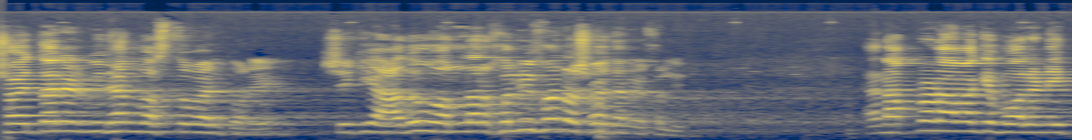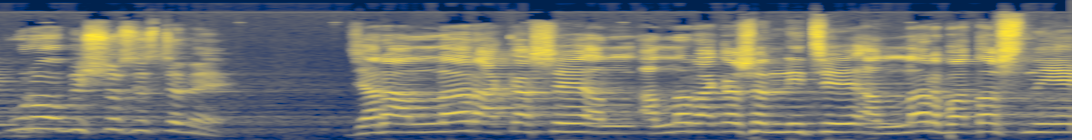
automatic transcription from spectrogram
শয়তানের বিধান বাস্তবায়ন করে, সে কি আদৌ আল্লাহর খলিফা না শয়তানের খলিফা? এখন আপনারা আমাকে বলেন, এই পুরো বিশ্ব সিস্টেমে যারা আল্লাহর আকাশে আল্লাহর আকাশের নিচে, আল্লাহর বাতাস নিয়ে,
